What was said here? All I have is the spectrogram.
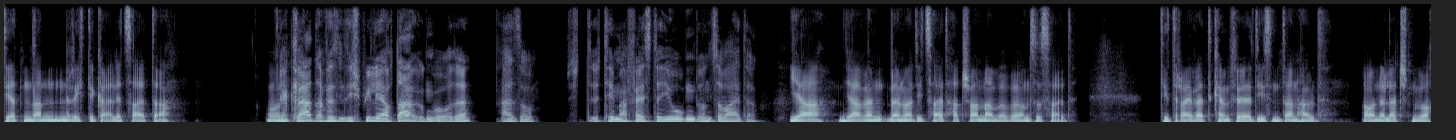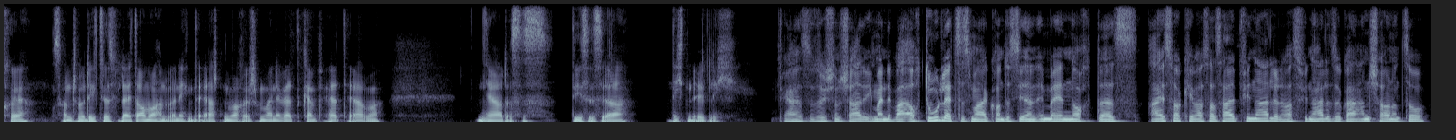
die hatten dann eine richtig geile Zeit da. Und ja klar, dafür sind die Spiele auch da irgendwo, oder? Also Thema feste Jugend und so weiter. Ja, ja, wenn, wenn man die Zeit hat schon, aber bei uns ist halt die drei Wettkämpfe, die sind dann halt auch in der letzten Woche. Sonst würde ich das vielleicht auch machen, wenn ich in der ersten Woche schon meine Wettkämpfe hätte, aber ja, das ist dieses Jahr nicht möglich. Ja, das ist natürlich schon schade. Ich meine, auch du letztes Mal konntest dir dann immerhin noch das Eishockey, was das Halbfinale oder das Finale sogar anschauen und so.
